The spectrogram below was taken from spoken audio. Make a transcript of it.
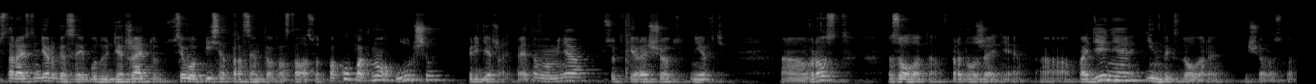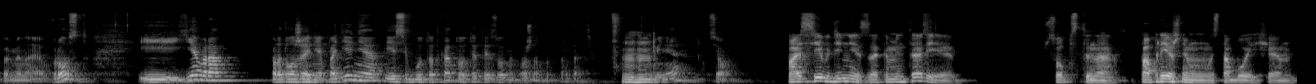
стараюсь не дергаться и буду держать. Тут всего 50% осталось от покупок, но лучше придержать. Поэтому у меня все-таки расчет нефть а, в рост, золото в продолжение а, падения, индекс доллара, еще раз напоминаю, в рост. И евро, продолжение падения, если будут откаты, вот этой зоны можно будет продать. Угу. У меня все. Спасибо, Денис, за комментарии. Собственно, по-прежнему мы с тобой еще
